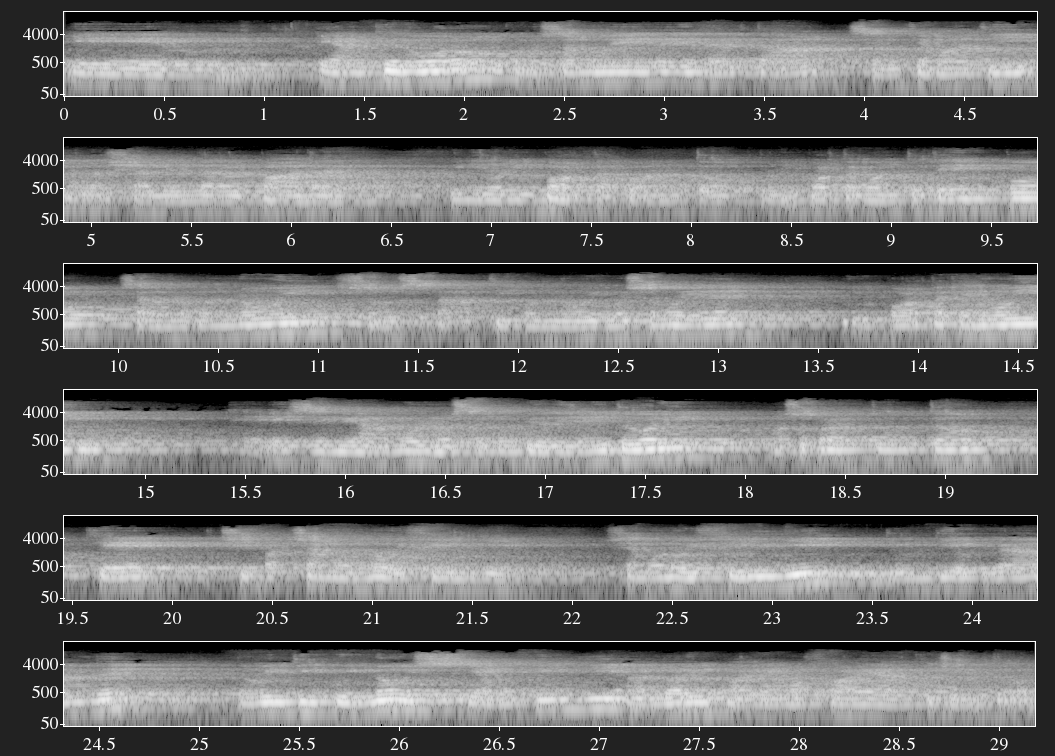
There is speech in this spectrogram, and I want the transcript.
e, e anche loro Samuele in realtà siamo chiamati a lasciarli andare al Padre quindi non importa quanto, non importa quanto tempo saranno con noi, sono stati con noi come Samuele, importa che noi eh, eseguiamo il nostro compito di genitori, ma soprattutto che ci facciamo noi figli, siamo noi figli di un Dio più grande, nel momento in cui noi siamo figli allora impariamo a fare anche genitori.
